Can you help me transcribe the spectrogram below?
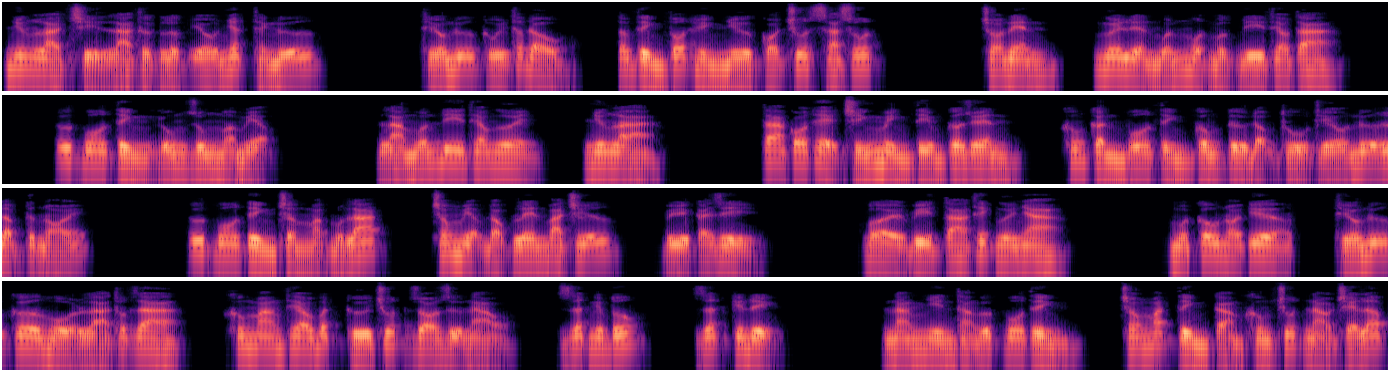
nhưng là chỉ là thực lực yếu nhất thành nữ. Thiếu nữ cúi thấp đầu, tâm tình tốt hình như có chút xa suốt cho nên, ngươi liền muốn một mực đi theo ta. Ước vô tình ung dung mở miệng. Là muốn đi theo ngươi, nhưng là, ta có thể chính mình tìm cơ duyên, không cần vô tình công tử động thủ thiếu nữ lập tức nói. Ước vô tình trầm mặc một lát, trong miệng đọc lên ba chữ, vì cái gì? Bởi vì ta thích ngươi nha. Một câu nói kia, thiếu nữ cơ hồ là thốt ra, không mang theo bất cứ chút do dự nào, rất nghiêm túc, rất kiên định. Nàng nhìn thẳng ước vô tình, trong mắt tình cảm không chút nào che lấp.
